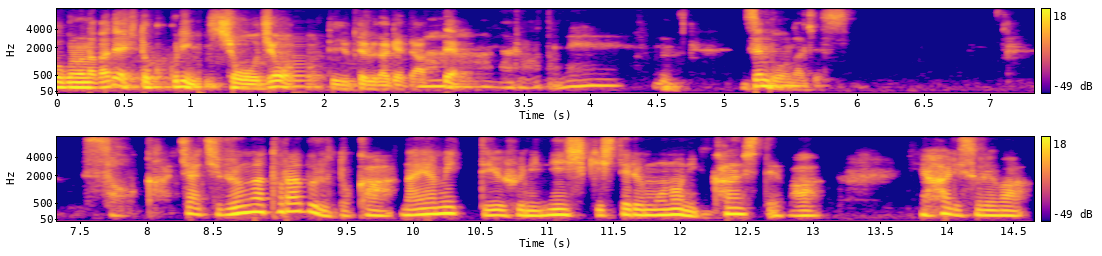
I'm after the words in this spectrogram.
僕の中で一括りに症状って言ってるだけであって。なるほどね、うん。全部同じです。そうか。じゃあ自分がトラブルとか悩みっていうふうに認識しているものに関しては、やはりそれは、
